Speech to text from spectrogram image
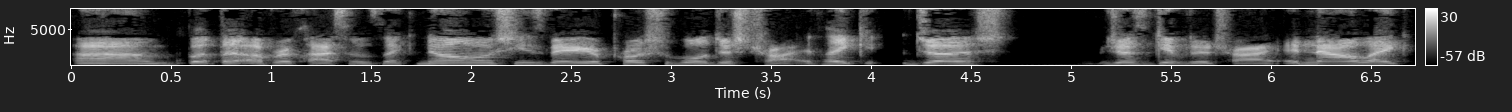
Um, but the upperclassmen was like, no, she's very approachable. Just try, like, just just give it a try. And now, like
